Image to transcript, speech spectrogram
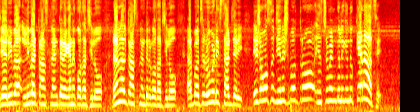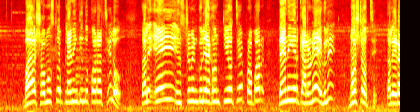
যে লিভার লিভার ট্রান্সপ্ল্যান্টের এখানে কথা ছিল, রেনাল ট্রান্সপ্ল্যান্টের কথা ছিল, এরপর হচ্ছে রোবোটিক সার্জারি। এই সমস্ত জিনিসপত্র ইনস্ট্রুমেন্টগুলি কিন্তু কেনা আছে বা সমস্ত প্ল্যানিং কিন্তু করা ছিল। তাহলে এই ইনস্ট্রুমেন্টগুলি এখন কি হচ্ছে? প্রপার প্ল্যানিংয়ের কারণে এগুলি নষ্ট হচ্ছে। তাহলে এটা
